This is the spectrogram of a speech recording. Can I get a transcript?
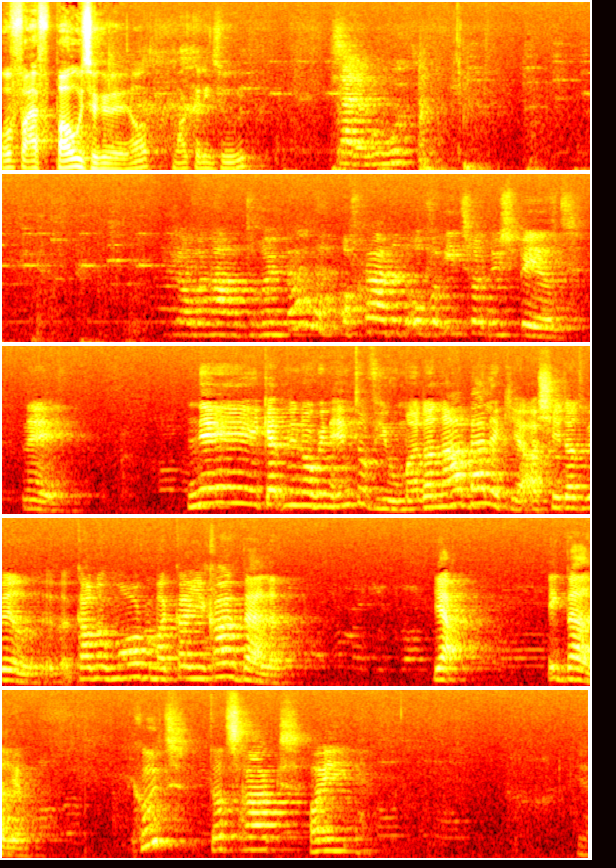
Of even pauze gewoon, hoor. Maakt het niet zo goed. Ja, dat moet. Gaan we vanavond terugbellen? Of gaat het over iets wat nu speelt? Nee. Nee, ik heb nu nog een interview, maar daarna bel ik je als je dat wil. Kan ook morgen, maar ik kan je graag bellen. Ja, ik bel je. Goed, tot straks. Hoi. Hey,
